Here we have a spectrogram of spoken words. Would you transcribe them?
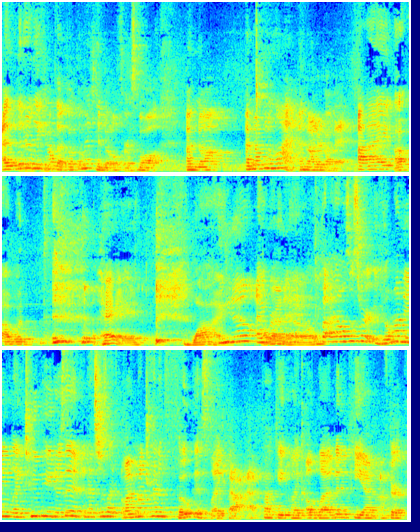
I literally mm-hmm. have that book on my Kindle. First of all, I'm not, I'm not gonna lie, I'm not above it. I I, I would. hey, why? You know, I, I read it, know. but I also start yawning like two pages in, and it's just like I'm not trying to focus like that at fucking like 11 p.m. after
